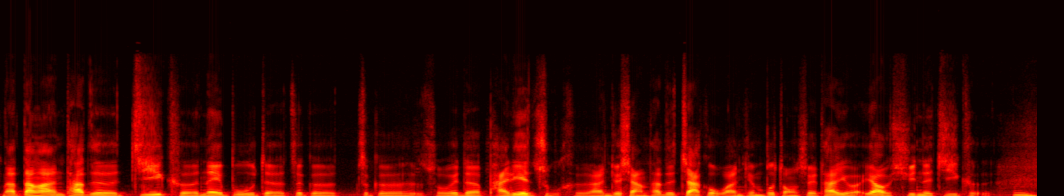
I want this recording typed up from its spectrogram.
那当然，它的机壳内部的这个这个所谓的排列组合啊，你就想它的架构完全不同，所以它有要有新的机壳。嗯，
